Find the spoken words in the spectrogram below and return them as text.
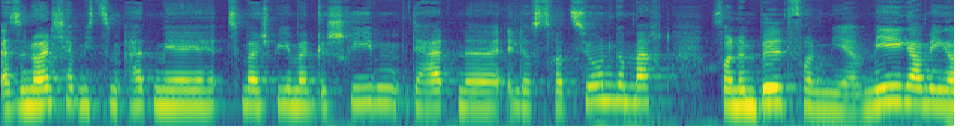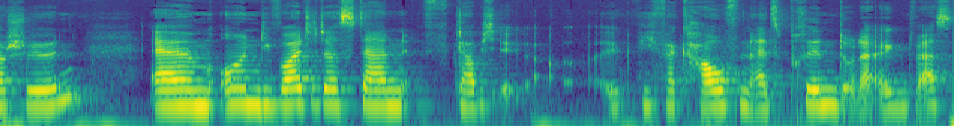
also neulich hat, mich zum, hat mir zum Beispiel jemand geschrieben, der hat eine Illustration gemacht von einem Bild von mir. Mega, mega schön. Ähm, und die wollte das dann, glaube ich, irgendwie verkaufen als Print oder irgendwas.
